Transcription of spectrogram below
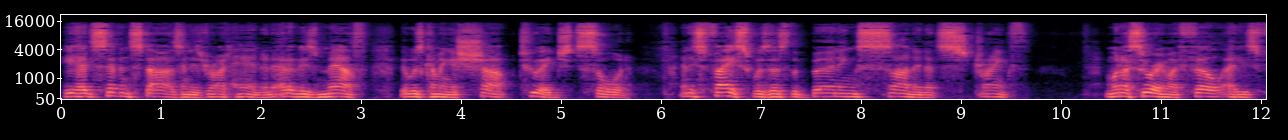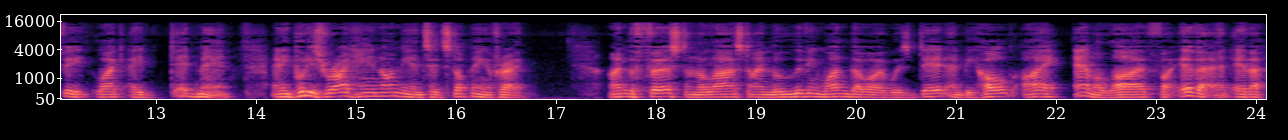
He had seven stars in his right hand, and out of his mouth there was coming a sharp two edged sword. And his face was as the burning sun in its strength. And when I saw him, I fell at his feet like a dead man. And he put his right hand on me and said, Stop being afraid. I am the first and the last. I am the living one, though I was dead, and behold, I am alive for ever and ever,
